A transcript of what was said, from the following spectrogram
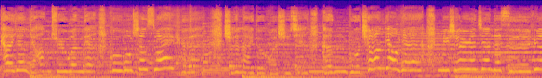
开眼两句挽联，哭无声岁月。迟来的花时间，喷薄成凋叶。你是人间的四月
